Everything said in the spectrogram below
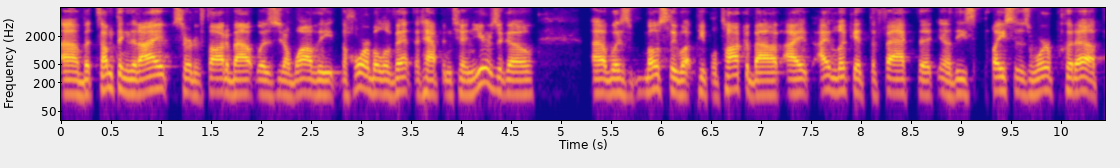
Uh, but something that I sort of thought about was, you know, while the the horrible event that happened ten years ago uh, was mostly what people talk about, I I look at the fact that you know these places were put up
